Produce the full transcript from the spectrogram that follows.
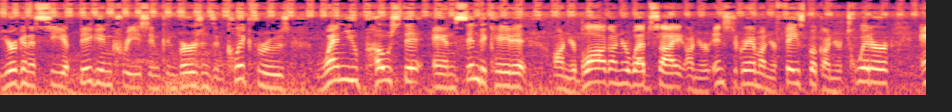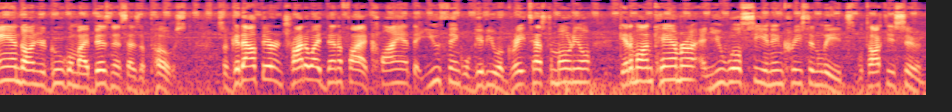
you're gonna see a big increase in conversions and click-throughs when you post it and syndicate it on your blog, on your website, on your Instagram, on your Facebook, on your Twitter, and on your Google My Business as a post. So get out there and try to identify a client that you think will give you a great testimonial, get them on camera, and you will see an increase in leads. We'll talk to you soon.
